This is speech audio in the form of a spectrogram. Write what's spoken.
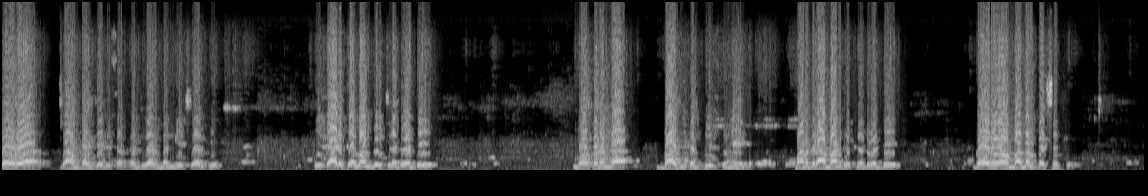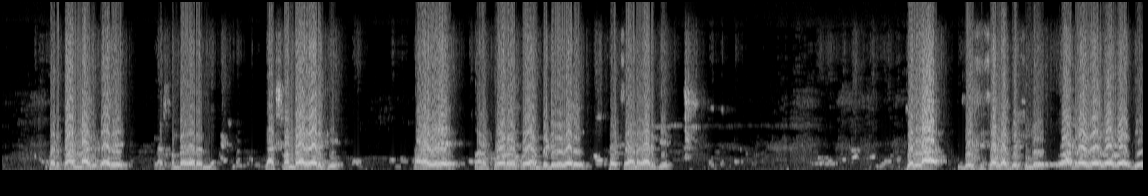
గౌరవ గ్రామ పంచాయతీ సర్పంచ్ గారు మంగేష్ గారికి ఈ కార్యక్రమానికి వచ్చినటువంటి నూతనంగా బాధ్యతలు తీసుకుని మన గ్రామానికి వచ్చినటువంటి గౌరవ మండల పరిషత్ పరిపాలనాధికారి లక్ష్మణరావు గారు అండి లక్ష్మణరావు గారికి అలాగే మన పూర్వపు ఎంపీడీ గారు సత్యనారాయణ గారికి జిల్లా బీసీసీఎల్ అధ్యక్షులు వాడ్రావు వీరబాబు గారికి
